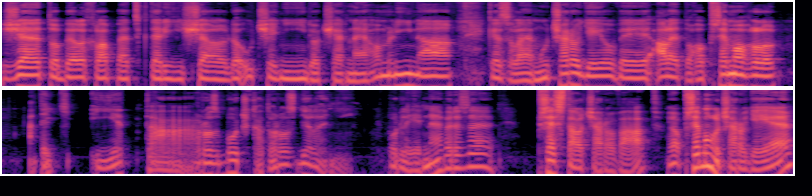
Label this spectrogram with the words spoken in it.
že to byl chlapec, který šel do učení do Černého mlína ke zlému čarodějovi, ale toho přemohl. A teď je ta rozbočka, to rozdělení. Podle jedné verze přestal čarovat, jo, přemohl čaroděje,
